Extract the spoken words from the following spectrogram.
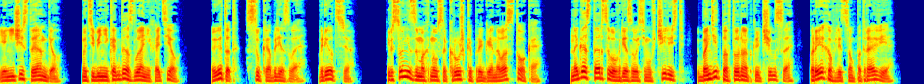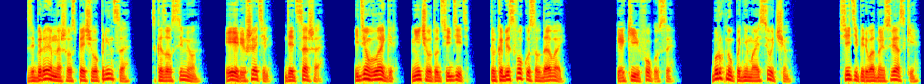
я не чистый ангел, но тебе никогда зла не хотел. Этот, сука облезлая, врет все». Херсонец замахнулся кружкой, прыгая на востока. Нога Старцева врезалась ему в челюсть, и бандит повторно отключился, проехав лицом по траве. «Забираем нашего спящего принца», — сказал Семен. «Эй, решатель, дядь Саша, идем в лагерь, нечего тут сидеть. Только без фокусов давай». «Какие фокусы?» Буркнул, поднимаясь отчим. Все теперь в одной связке.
